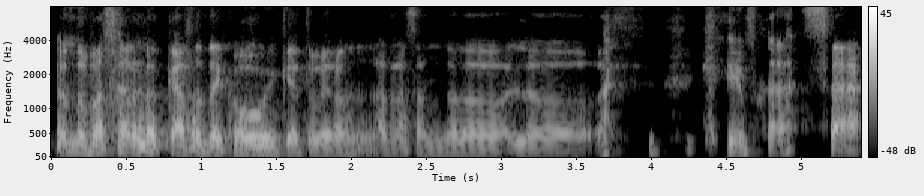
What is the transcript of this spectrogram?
Cuando pasaron los casos de COVID que estuvieron atrasando los... los- ¿Qué pasa?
